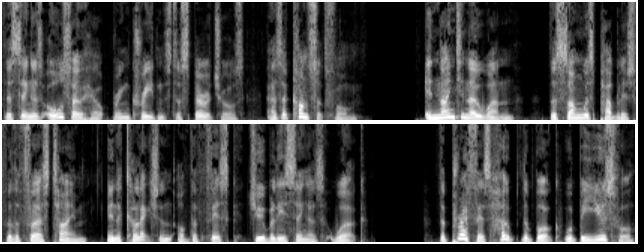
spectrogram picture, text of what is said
The singers also helped bring credence to spirituals as a concert form. In 1901, the song was published for the first time in a collection of the Fisk Jubilee Singers' work. The preface hoped the book would be useful,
